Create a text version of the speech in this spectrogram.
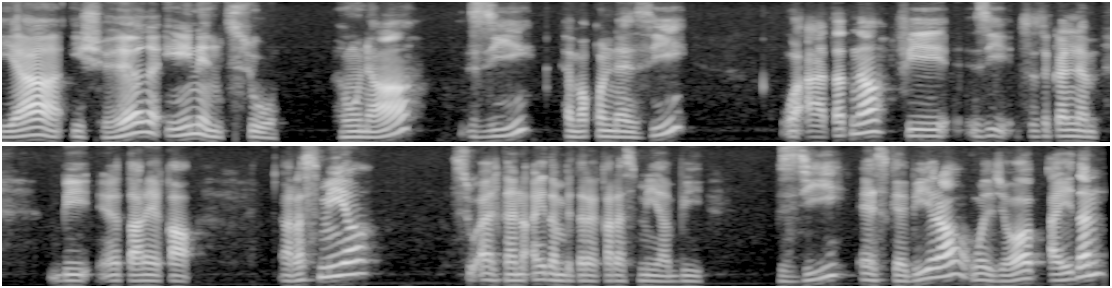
Ja, ich höre Ihnen zu. هنا Sie كما قلنا Sie وأعطتنا في زي تتكلم بطريقة رسمية السؤال كان أيضا بطريقة رسمية ب زي إس كبيرة والجواب أيضا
